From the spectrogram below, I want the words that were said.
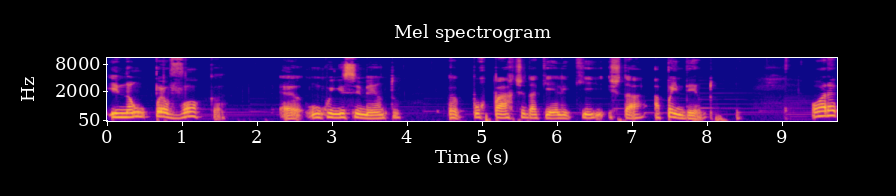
e não provoca uh, um conhecimento por parte daquele que está aprendendo. Ora,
